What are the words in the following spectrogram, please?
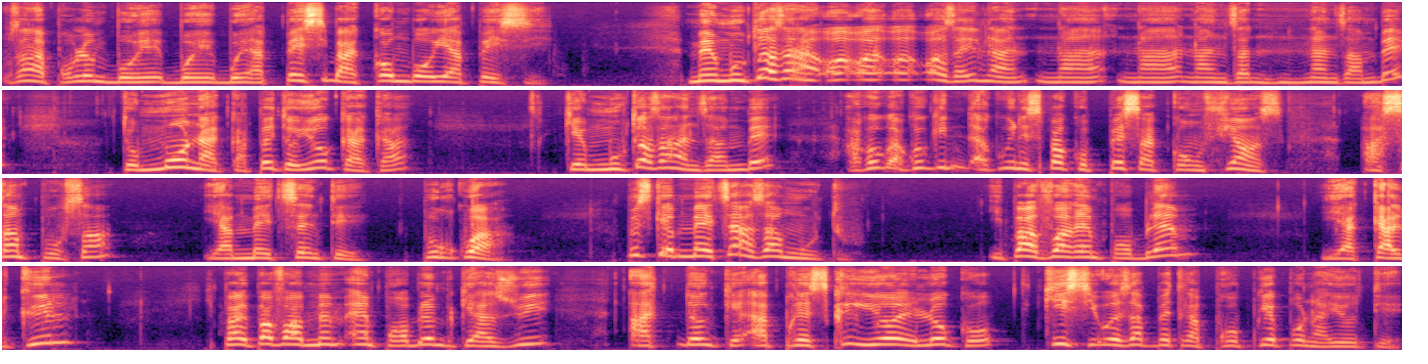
oza na problème boye boye boye apesi bakombo oyo apesi. Me motu azali na, na, na, na, na nzambe tomonaka mpe toyokaka ke motu aza na nzambe akoki nesi pas kopesa confiance à 100% ya médecin te pourquoi? Puisque médecin aza mutu il peut avoir un problème il y a calcul il peut, il peut avoir même un problème qui a, donc aprescrit yo eloko kisi oyo eza peut être approprié mpo na yo te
